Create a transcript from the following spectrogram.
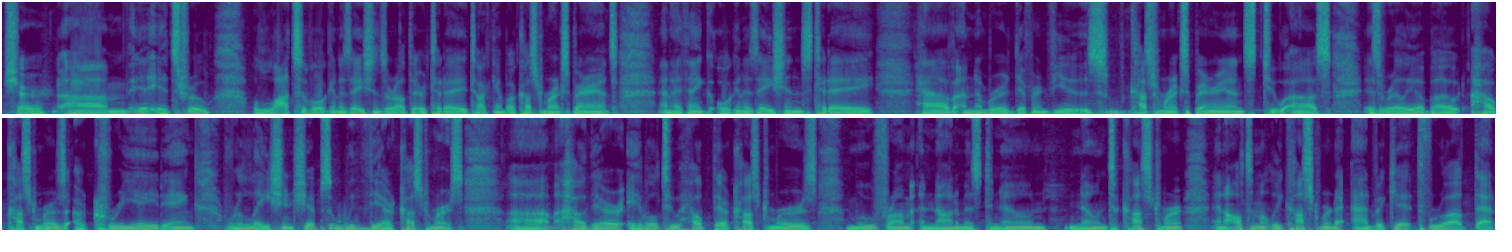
Sure, um, i it's true. Lots of organizations are out there today talking about customer experience, and I think organizations today have a number of different views. Customer experience to us is really about how customers are creating relationships with their customers, um, how they're able to help their customers move from anonymous to known, known to customer, and ultimately customer to advocate throughout that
